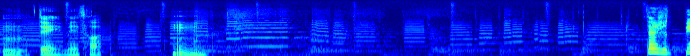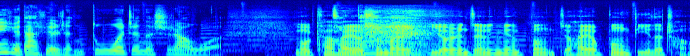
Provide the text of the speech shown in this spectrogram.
嗯，对，没错。嗯，但是冰雪大学人多，真的是让我我看还有什么 有人在里面蹦，就还有蹦迪的场。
